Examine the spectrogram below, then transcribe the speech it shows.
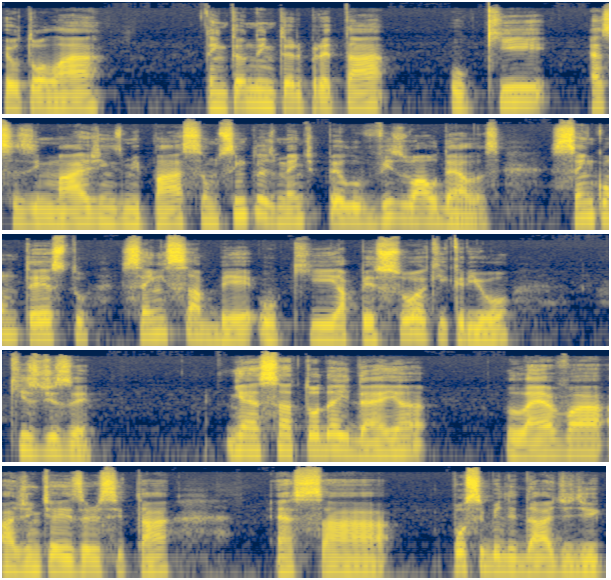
Eu tô lá tentando interpretar o que essas imagens me passam simplesmente pelo visual delas sem contexto, sem saber o que a pessoa que criou quis dizer. E essa toda a ideia leva a gente a exercitar essa possibilidade de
